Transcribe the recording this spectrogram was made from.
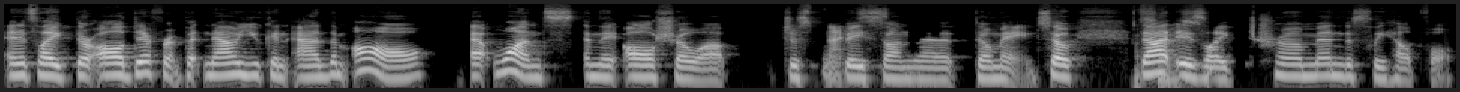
and it's like they're all different, but now you can add them all at once and they all show up just based on the domain. So That's that nice. is like tremendously helpful.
